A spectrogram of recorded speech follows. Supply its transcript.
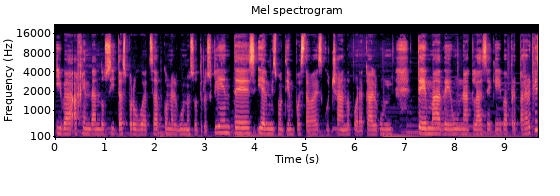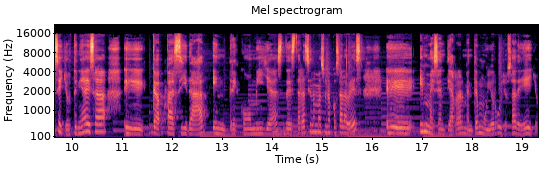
iba agendando citas por WhatsApp con algunos otros clientes y al mismo tiempo estaba escuchando por acá algún tema de una clase que iba a preparar, qué sé yo, tenía esa eh, capacidad, entre comillas, de estar haciendo más de una cosa a la vez eh, y me sentía realmente muy orgullosa de ello.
